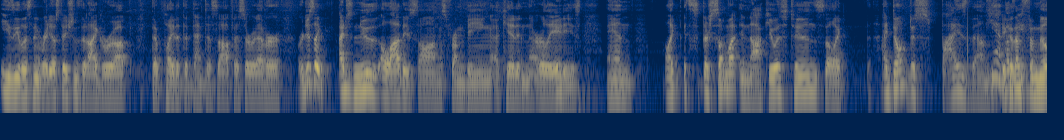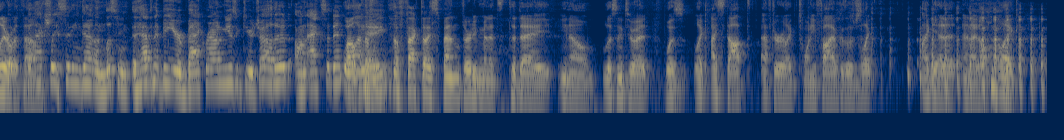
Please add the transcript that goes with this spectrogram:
easy listening radio stations that I grew up that played at the dentist's office or whatever, or just like I just knew a lot of these songs from being a kid in the early '80s, and like it's they're somewhat innocuous tunes, so like I don't despise them Yeah, because I'm we- familiar with them. But actually sitting down and listening, having it be your background music to your childhood on accident. Well, okay. and the, the fact that I spent 30 minutes today, you know, listening to it was like I stopped after like 25 because I was just like, I get it, and I don't like.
